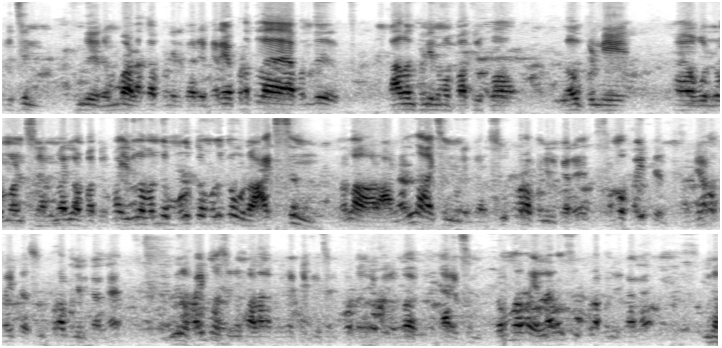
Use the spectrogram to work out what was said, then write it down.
பிரிஜின் வந்து ரொம்ப அழகாக பண்ணியிருக்காரு. நிறைய படத்தில் வந்து காதல் பண்ணி நம்ம பார்த்துருப்போம். லவ் பண்ணி ஒரு ரொமான்ஸ் அந்த மாதிரிலாம் பார்த்துருப்போம். இதில் வந்து முழுக்க முழுக்க ஒரு ஆக்ஷன் நல்லா நல்ல ஆக்ஷன் பண்ணியிருக்காரு சூப்பராக பண்ணியிருக்காரு செம்ம ஃபைட்டு சரியான ஃபைட்டை சூப்பராக பண்ணியிருக்காங்க இதில் ஃபைட் மாஸ்டர் ரொம்ப அழகாக பண்ணியிருக்காங்க டெக்னீஷியன் ஃபோட்டோகிராஃபி ரொம்ப டேரக்ஷன் ரொம்ப எல்லாரும் சூப்பராக பண்ணியிருக்காங்க இந்த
